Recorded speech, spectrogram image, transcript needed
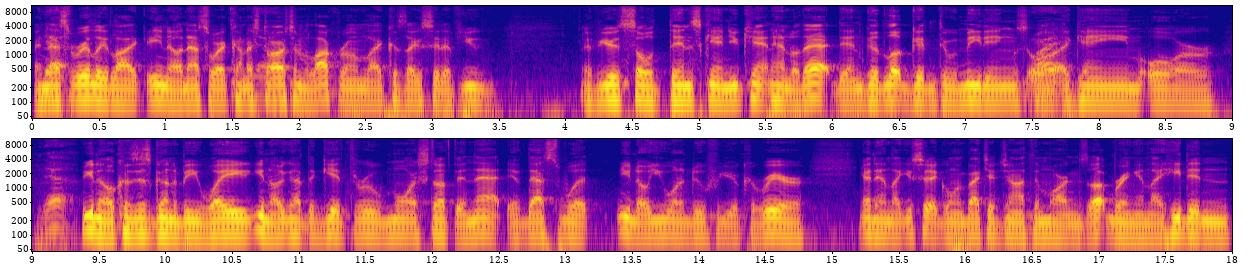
And that's really like you know, and that's where it kind of Yeah. starts in the locker room. Like because like I said, if you if you're so thin skinned you can't handle that, then good luck getting through meetings or Right. a game or Yeah. you know, because it's going to be way you know you have to get through more stuff than that if that's what you know you want to do for your career. And then like you said, going back to Jonathan Martin's upbringing, like he didn't.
